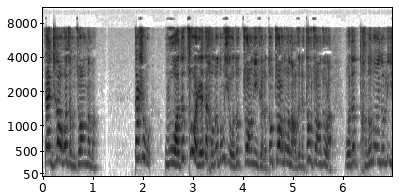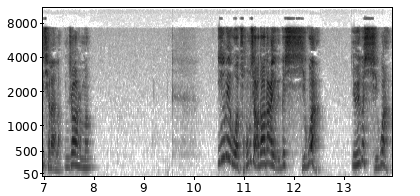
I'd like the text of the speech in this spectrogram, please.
但你知道我怎么装的吗？但是我我的做人的很多东西我都装进去了，都装到我脑子里，都装住了，我的很多东西都立起来了。你知道什么？因为我从小到大有一个习惯，有一个习惯。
